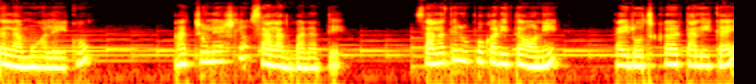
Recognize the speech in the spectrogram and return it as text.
আসসালামু আলাইকুম। আজ চলে আসলাম সালাদ বানাতে। সালাদের উপকারিতা অনেক, তাই রোজকার তালিকায়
